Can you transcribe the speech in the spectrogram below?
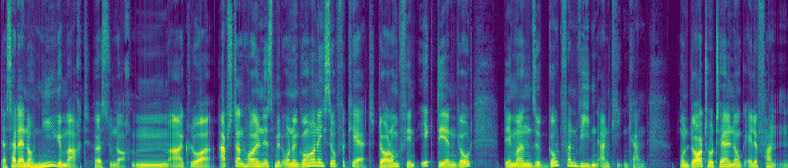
Das hat er noch nie gemacht, hörst du noch. Mm, ah, klar. Abstand holen ist mit ohne gar nicht so verkehrt. Darum find ich den Goat, den man so gut von Wieden ankicken kann. Und dort hotellen auch Elefanten.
